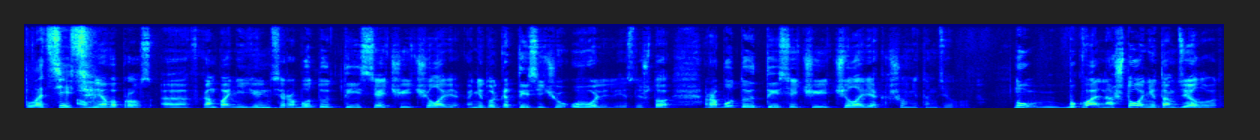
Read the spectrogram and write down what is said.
платить? А у меня вопрос. Э, в компании Unity работают тысячи человек человек. Они только тысячу уволили, если что. Работают тысячи человек. А что они там делают? Ну, буквально, а что они там делают?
